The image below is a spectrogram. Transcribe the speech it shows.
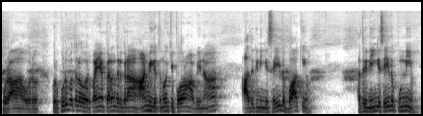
ஒரு ஆ- ஒரு ஒரு குடும்பத்தில் ஒரு பையன் பிறந்திருக்கிறான் ஆன்மீகத்தை நோக்கி போகிறான் அப்படின்னா அதுக்கு நீங்கள் செய்த பாக்கியம் அதுக்கு நீங்கள் செய்த புண்ணியம்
